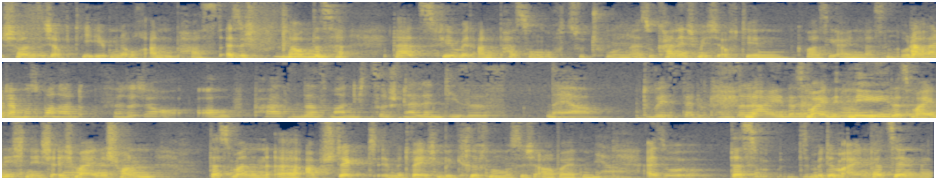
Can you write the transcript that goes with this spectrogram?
schon sich auf die Ebene auch anpasst. Also ich glaube, mhm. da hat es viel mit Anpassung auch zu tun. Also kann ich mich auf den quasi einlassen. Oder? Aber da muss man halt, finde ich, auch aufpassen, dass man nicht so schnell in dieses, naja, du weißt ja, du kennst ja Nein, das meine, nee, das meine ich nicht. Ich meine schon, dass man äh, absteckt, mit welchen Begriffen muss ich arbeiten. Ja. Also das mit dem einen Patienten,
